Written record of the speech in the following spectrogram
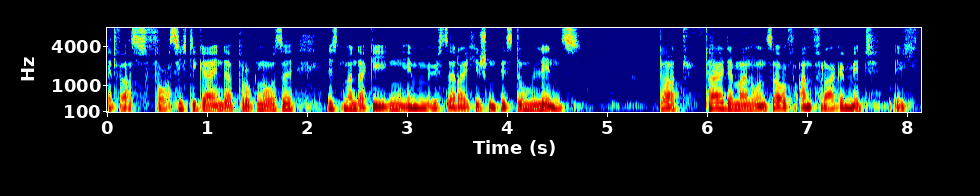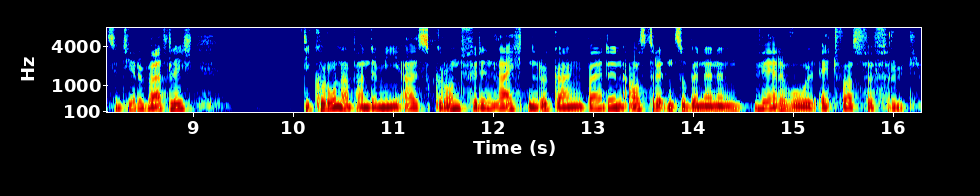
Etwas vorsichtiger in der Prognose ist man dagegen im österreichischen Bistum Linz. Dort teilte man uns auf Anfrage mit, ich zitiere wörtlich, die Corona-Pandemie als Grund für den leichten Rückgang bei den Austritten zu benennen, wäre wohl etwas verfrüht.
